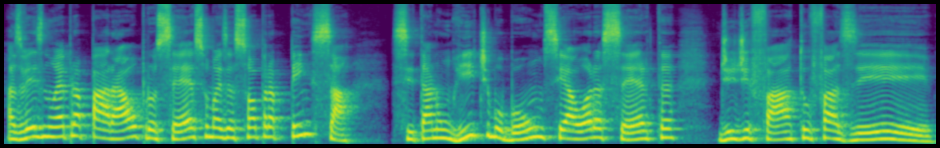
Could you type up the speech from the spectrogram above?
Às vezes não é para parar o processo, mas é só para pensar se está num ritmo bom, se é a hora certa de de fato fazer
